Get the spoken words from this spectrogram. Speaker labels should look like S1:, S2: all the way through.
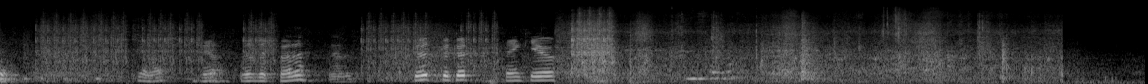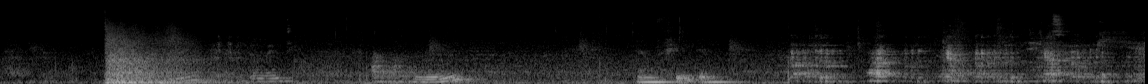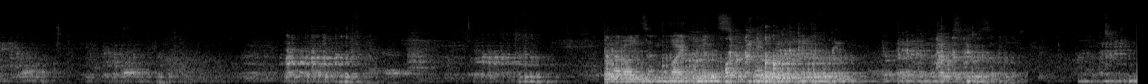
S1: Okay, a little bit further. Good, good, good. Thank you.
S2: Empfehlen
S3: minerals and vitamins.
